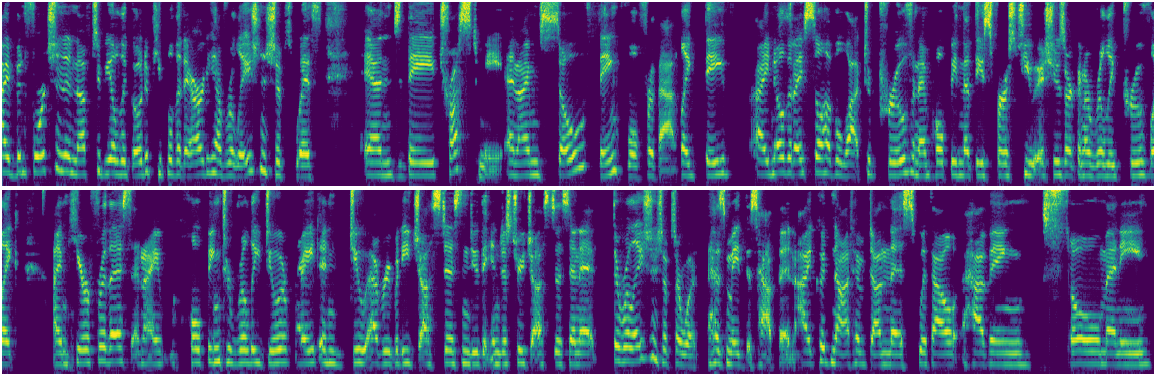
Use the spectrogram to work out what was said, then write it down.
I've been fortunate enough to be able to go to people that I already have relationships with and they trust me. And I'm so thankful for that. Like they've, I know that I still have a lot to prove. And I'm hoping that these first few issues are going to really prove like I'm here for this. And I'm hoping to really do it right and do everybody justice and do the industry justice in it. The relationships are what has made this happen. I could not have done this without having so many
